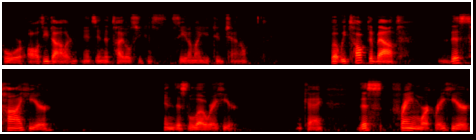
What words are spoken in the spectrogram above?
for Aussie dollar. It's in the title, so you can see it on my YouTube channel. But we talked about this high here and this low right here. Okay, this framework right here,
